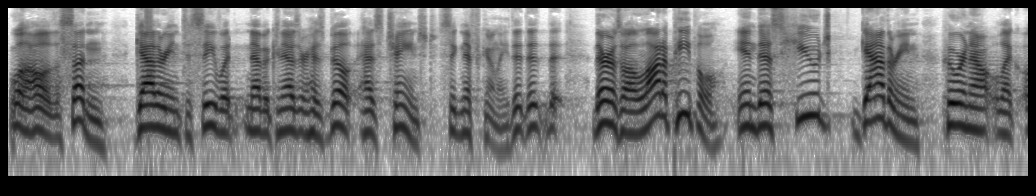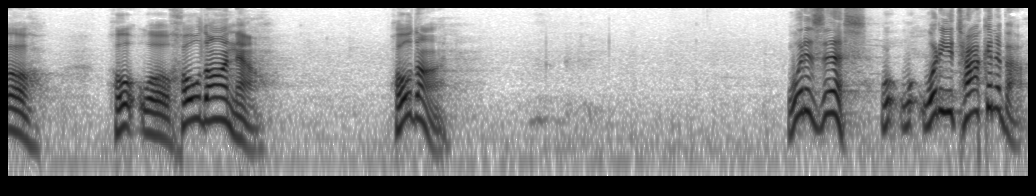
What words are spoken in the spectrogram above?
Well, all of a sudden, gathering to see what Nebuchadnezzar has built has changed significantly. The, the, the, there is a lot of people in this huge gathering who are now like, oh, hold, well, hold on now. Hold on. What is this? What are you talking about?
